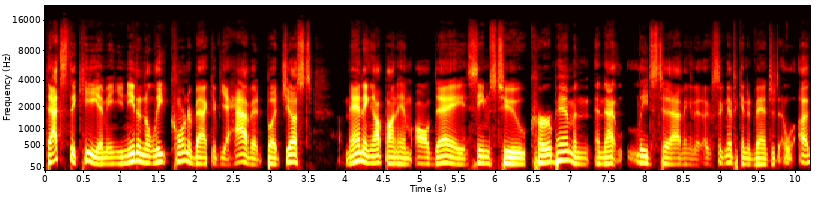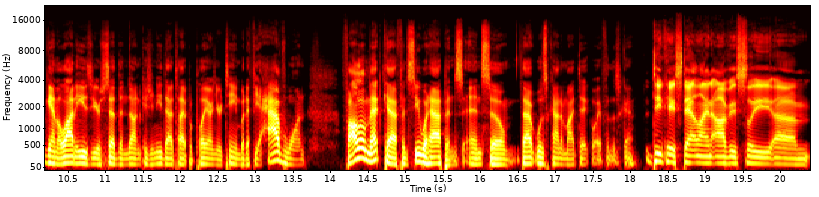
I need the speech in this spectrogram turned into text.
that's the key. I mean, you need an elite cornerback if you have it, but just manning up on him all day seems to curb him, and, and that leads to having a, significant advantage. Again, a lot easier said than done because you need that type of player on your team. But if you have one, follow Metcalf and see what happens. And so that was kind of my takeaway for this game. DK stat line obviously um,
